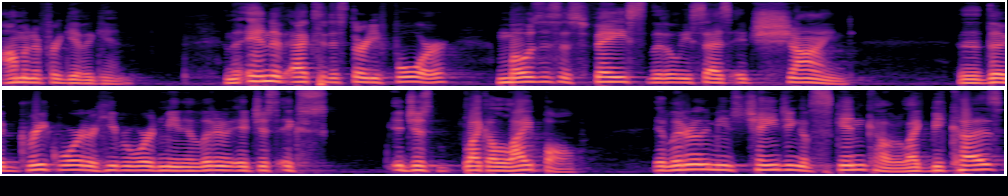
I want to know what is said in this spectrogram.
I'm going to forgive again. And the end of Exodus 34, Moses' face literally says it shined. The, Greek word or Hebrew word mean it literally, it just, it just like a light bulb. It literally means changing of skin color, like because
